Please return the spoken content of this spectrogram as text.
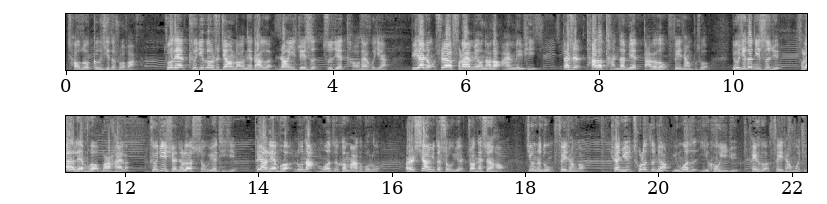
操作更细的说法。昨天 QG 更是将老干爹大鹅让一追四，直接淘汰回家。比赛中虽然 Fly 没有拿到 MVP，但是他的坦战边打得都非常不错。游戏的第四局，Fly 的廉颇玩嗨了，QG 选择了守约体系。配上廉颇、露娜、墨子和马可波罗，而项羽的守约状态甚好，精准度非常高。全局除了自瞄与墨子一控一局，配合非常默契。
